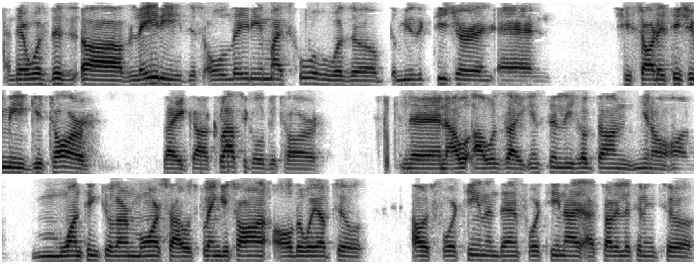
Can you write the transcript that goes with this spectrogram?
and there was this uh lady, this old lady in my school who was uh, the music teacher, and, and she started teaching me guitar, like uh, classical guitar. And then I, I was like instantly hooked on, you know, on wanting to learn more. So I was playing guitar all the way up till I was 14, and then 14 I, I started listening to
